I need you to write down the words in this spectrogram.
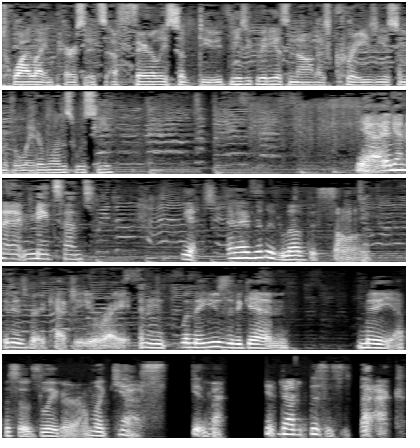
Twilight in Paris, it's a fairly subdued music video. It's not as crazy as some of the later ones we see. Yeah, and- again, it made sense. Yeah, and I really love this song. It is very catchy, you're right. And when they use it again, many episodes later, I'm like, yes, getting back, getting down to business is back.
